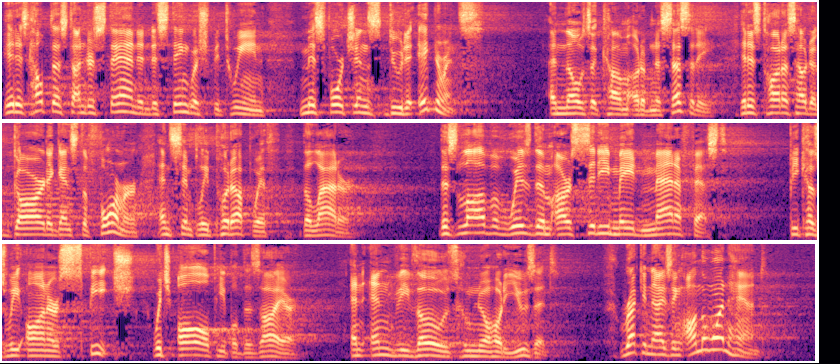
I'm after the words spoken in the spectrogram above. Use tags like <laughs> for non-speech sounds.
It has helped us to understand and distinguish between misfortunes due to ignorance and those that come out of necessity. It has taught us how to guard against the former and simply put up with the latter. This love of wisdom our city made manifest because we honor speech, which all people desire, and envy those who know how to use it. Recognizing, on the one hand,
